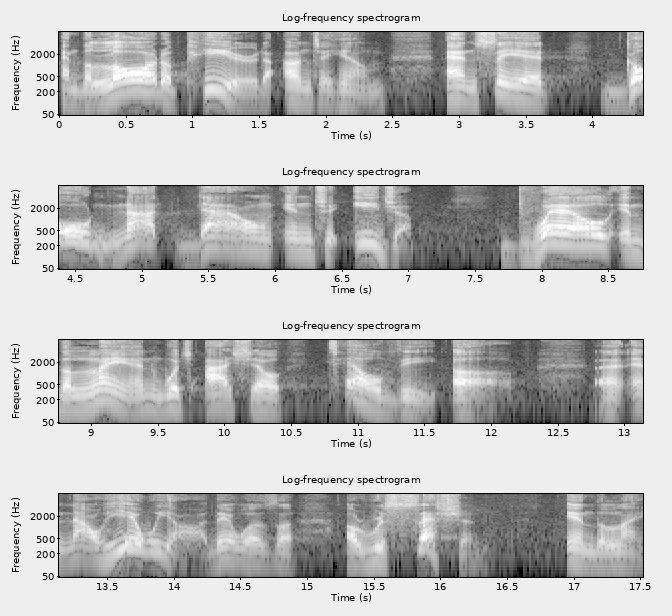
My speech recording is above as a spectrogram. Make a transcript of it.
And the Lord appeared unto him and said, Go not down into Egypt, dwell in the land which I shall tell thee of. Uh, and now here we are. There was a, a recession in the land.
